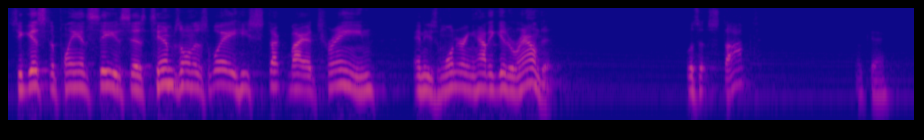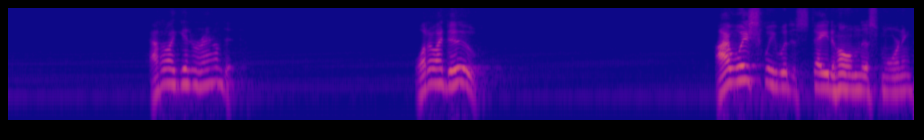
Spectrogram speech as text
She gets to plan C, it says, Tim's on his way. He's stuck by a train and he's wondering how to get around it. Was it stopped? Okay. How do I get around it? What do I do? I wish we would have stayed home this morning.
